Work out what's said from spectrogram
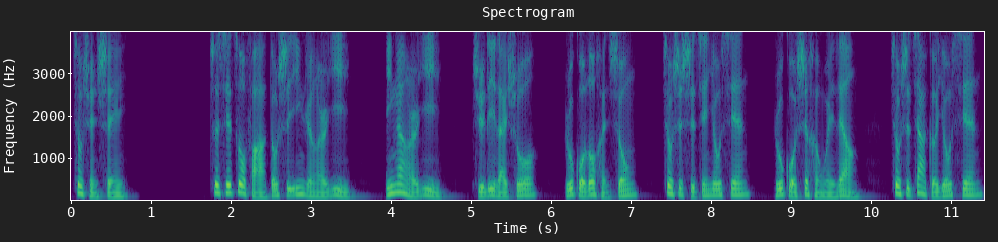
就选谁。这些做法都是因人而异，因案而异。举例来说，如果漏很凶，就是时间优先；如果是很微量，就是价格优先。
